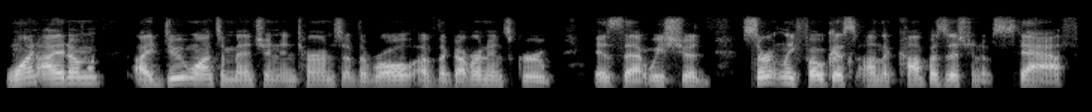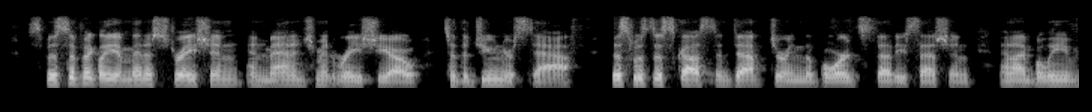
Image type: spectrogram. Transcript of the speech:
one item I do want to mention in terms of the role of the governance group is that we should certainly focus on the composition of staff, specifically administration and management ratio to the junior staff. This was discussed in depth during the board study session, and I believe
